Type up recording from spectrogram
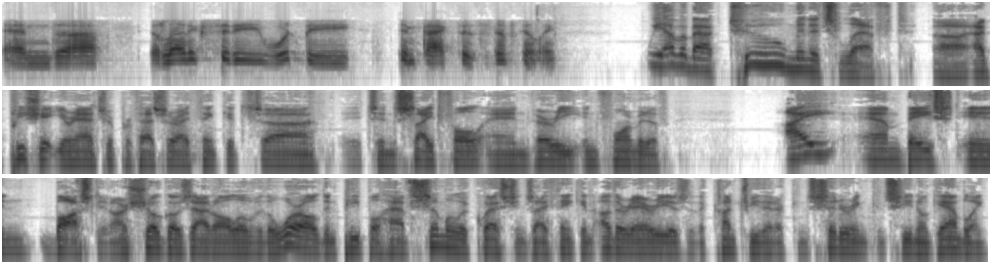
and uh, Atlantic City would be impacted significantly. We have about two minutes left. Uh, I appreciate your answer, Professor. I think it's uh, it's insightful and very informative. I am based in Boston. Our show goes out all over the world, and people have similar questions, I think, in other areas of the country that are considering casino gambling.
